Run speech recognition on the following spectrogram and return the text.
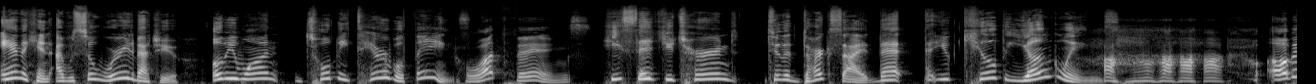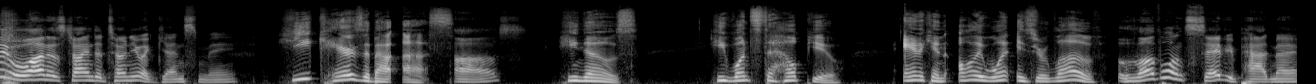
Anakin, I was so worried about you. Obi Wan told me terrible things. What things? He said you turned to the dark side. That that you killed younglings. Ha ha ha ha ha. Obi Wan is trying to turn you against me. he cares about us. Us? He knows. He wants to help you. Anakin, all I want is your love. Love won't save you, Padme.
